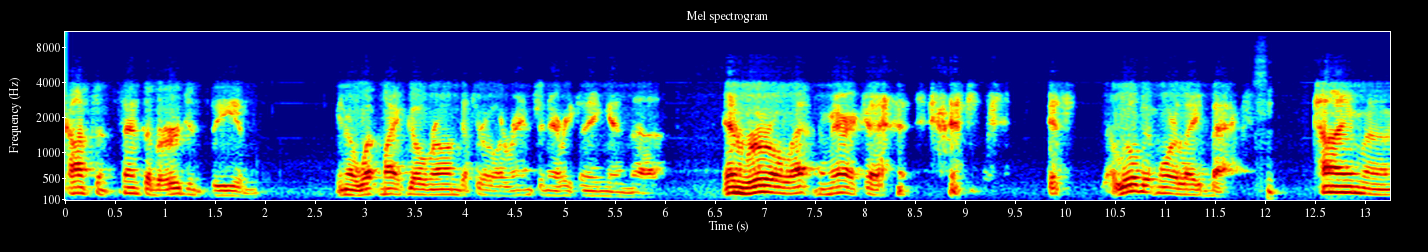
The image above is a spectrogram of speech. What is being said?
constant sense of urgency and you know what might go wrong to throw a wrench and everything. And uh, in rural Latin America, it's a little bit more laid back. time, uh,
